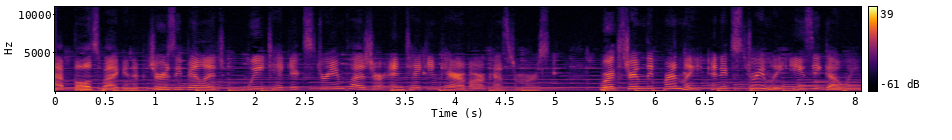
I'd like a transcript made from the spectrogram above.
At Volkswagen of Jersey Village, we take extreme pleasure in taking care of our customers. We're extremely friendly and extremely easygoing.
